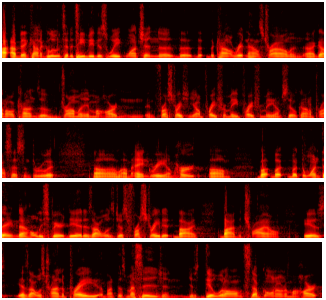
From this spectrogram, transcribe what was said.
I, have been kind of glued to the TV this week watching the, the, the, the, Kyle Rittenhouse trial, and I got all kinds of drama in my heart and, and frustration. Y'all pray for me, pray for me. I'm still kind of processing through it. Um, I'm angry, I'm hurt. Um, but, but, but the one thing that Holy Spirit did is I was just frustrated by, by the trial is as I was trying to pray about this message and just deal with all the stuff going on in my heart,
